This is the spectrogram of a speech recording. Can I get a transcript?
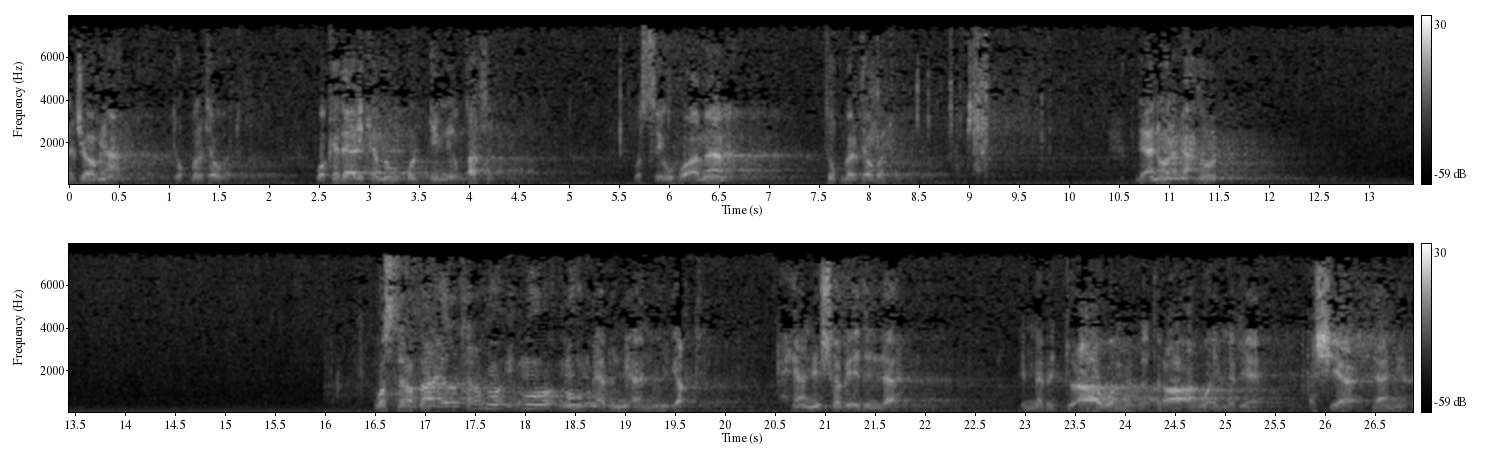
الجواب نعم تقبل توبته وكذلك من قدم للقتل والسيوف أمامه تقبل توبته لأنه لم يحضر والسرطان أيضا ترى مو مو 100% أنه يقتل. أحيانا يشفى بإذن الله. إما بالدعاء وإما بالقراءة وإلا بأشياء ثانية.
